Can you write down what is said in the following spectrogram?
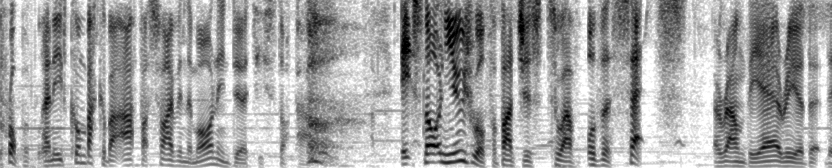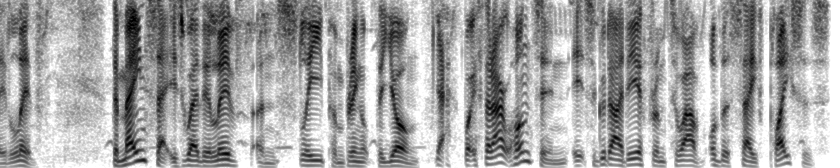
Probably. And he'd come back about half past five in the morning, dirty stop out. it's not unusual for badgers to have other sets around the area that they live. The main set is where they live and sleep and bring up the young. Yeah. But if they're out hunting, it's a good idea for them to have other safe places.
